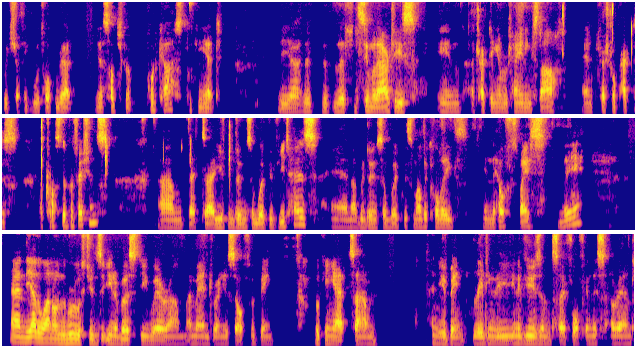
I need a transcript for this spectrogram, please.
which I think we'll talk about in a subsequent podcast, looking at the, uh, the, the, the similarities in attracting and retaining staff and professional practice across the professions. Um, that uh, you've been doing some work with UTAS, and I've been doing some work with some other colleagues in the health space there. And the other one on the rural students at university, where um, Amanda and yourself have been looking at, um, and you've been leading the interviews and so forth in this around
